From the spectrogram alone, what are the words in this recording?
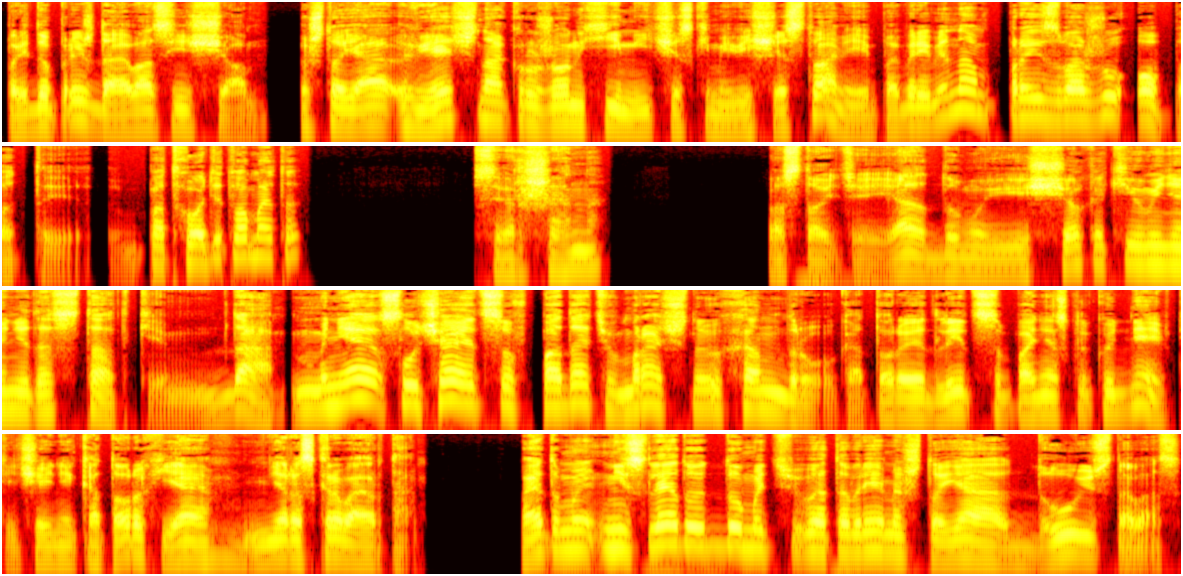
Предупреждаю вас еще, что я вечно окружен химическими веществами и по временам произвожу опыты. Подходит вам это? Совершенно. Постойте, я думаю, еще какие у меня недостатки. Да, мне случается впадать в мрачную хандру, которая длится по несколько дней, в течение которых я не раскрываю рта. Поэтому не следует думать в это время, что я дуюсь на вас.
